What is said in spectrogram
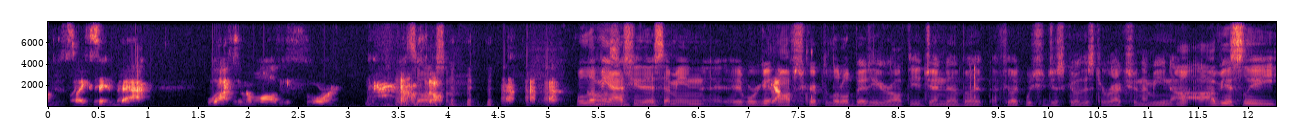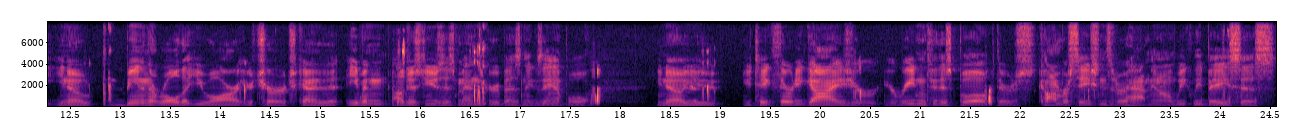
I'm just like sitting back, watching them all just soar. That's awesome. well, let awesome. me ask you this. I mean, uh, we're getting yeah. off script a little bit here, off the agenda, but I feel like we should just go this direction. I mean, obviously, you know, being in the role that you are at your church, kind of even I'll just use this men's group as an example. You know, you you take 30 guys, you're you're reading through this book. There's conversations that are happening on a weekly basis.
